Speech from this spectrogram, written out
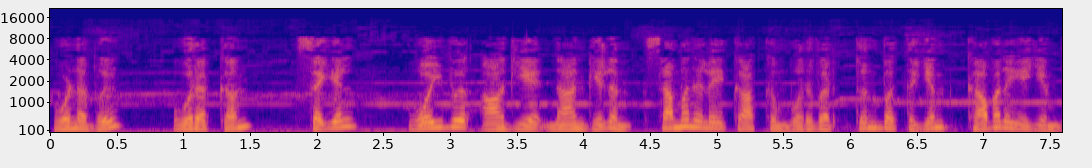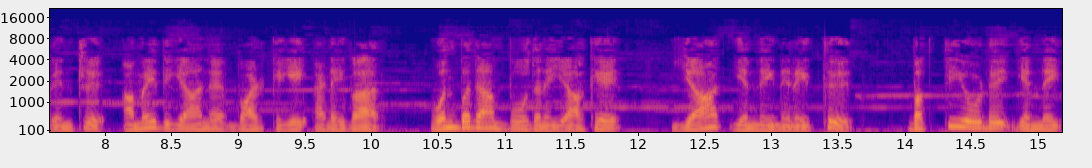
உணவு உறக்கம் செயல் ஓய்வு ஆகிய நான்கிலும் சமநிலை காக்கும் ஒருவர் துன்பத்தையும் கவலையையும் வென்று அமைதியான வாழ்க்கையை அடைவார். ஒன்பதாம் போதனையாக யார் என்னை நினைத்து பக்தியோடு என்னை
